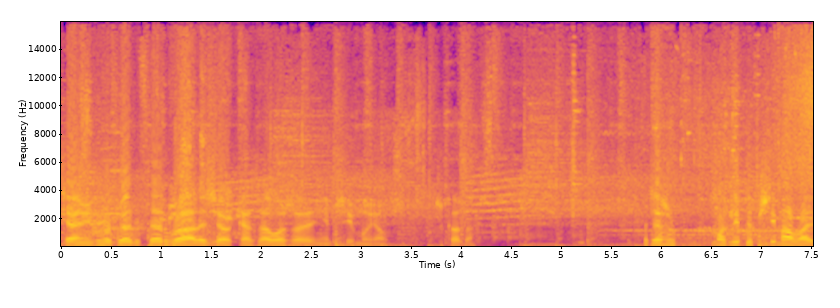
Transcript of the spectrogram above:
Chciałem iść w ogóle do TRW, ale się okazało, że nie przyjmują. Szkoda. Chociaż mogliby przyjmować.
